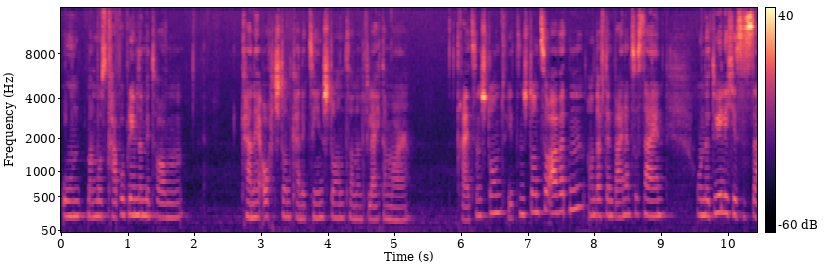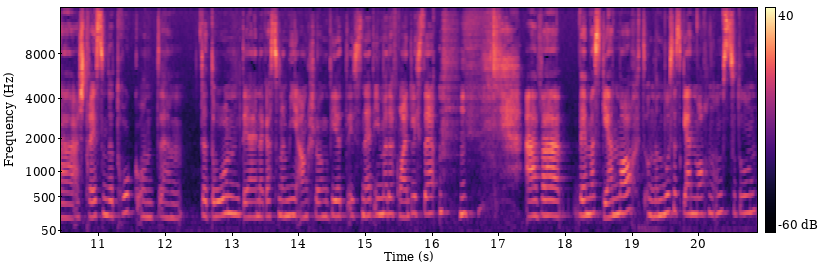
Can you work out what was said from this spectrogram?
Und man muss kein Problem damit haben, keine 8 Stunden, keine 10 Stunden, sondern vielleicht einmal 13 Stunden, 14 Stunden zu arbeiten und auf den Beinen zu sein. Und natürlich ist es ein Stress und der Druck und ähm, der Ton, der in der Gastronomie angeschlagen wird, ist nicht immer der freundlichste. Aber wenn man es gern macht und man muss es gern machen, um es zu tun,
